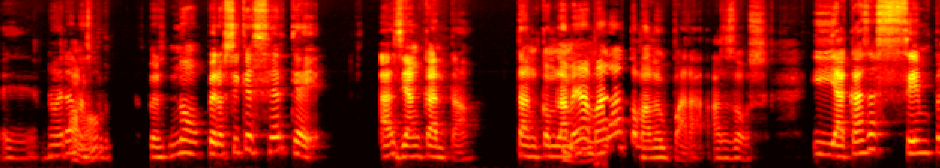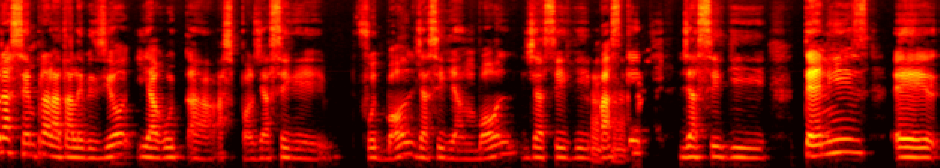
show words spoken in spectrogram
eh, no Ah, eren no? esportistes, però, no, però sí que és cert que els hi encanta, tant com la meva Mhm, mare com el meu pare, els dos. I a casa sempre, sempre a la televisió hi ha hagut eh, esports, ja sigui futbol, ja sigui handbol, ja sigui bàsquet, ja sigui tennis, eh,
